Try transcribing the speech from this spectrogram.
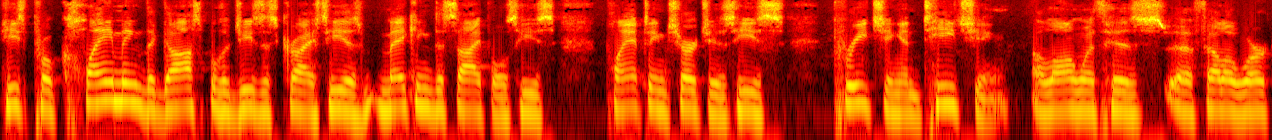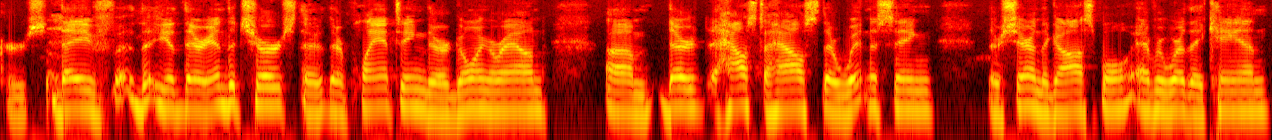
He's proclaiming the gospel of Jesus Christ. He is making disciples. He's planting churches. He's preaching and teaching along with his uh, fellow workers. They've they're in the church. They're they're planting. They're going around. Um, they're house to house. They're witnessing. They're sharing the gospel everywhere they can.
